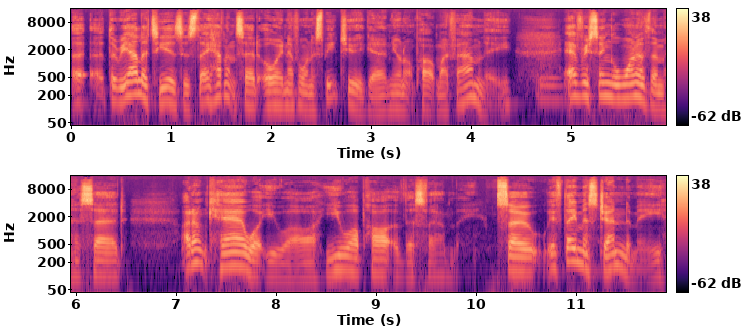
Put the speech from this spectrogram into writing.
uh, the reality is, is they haven't said, "Oh, I never want to speak to you again. You're not part of my family." Every single one of them has said, "I don't care what you are. You are part of this family." So if they misgender me,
